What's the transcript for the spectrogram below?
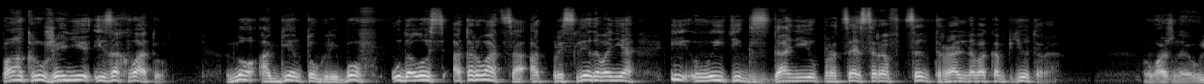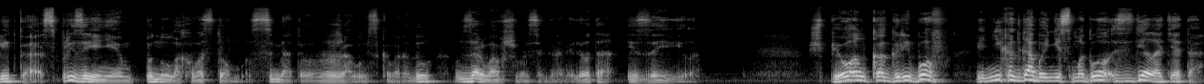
по окружению и захвату. Но агенту Грибов удалось оторваться от преследования и выйти к зданию процессоров центрального компьютера. Важная улитка с презрением пнула хвостом смятую ржавую сковороду взорвавшегося гравелета и заявила. «Шпионка грибов никогда бы не смогло сделать это,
